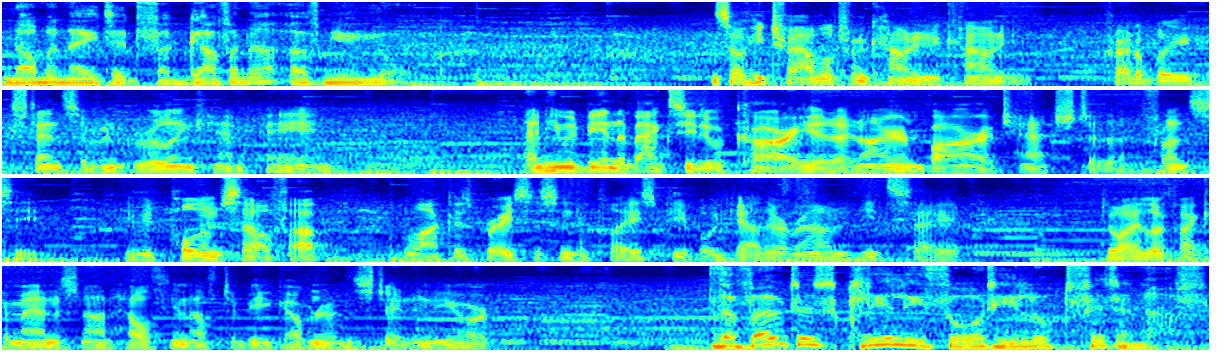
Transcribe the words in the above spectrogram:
nominated for governor of New York. And so he traveled from county to county, incredibly extensive and grueling campaign. And he would be in the back seat of a car. He had an iron bar attached to the front seat. He would pull himself up, lock his braces into place. People would gather around and he'd say, do I look like a man who's not healthy enough to be governor of the state of New York? The voters clearly thought he looked fit enough.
